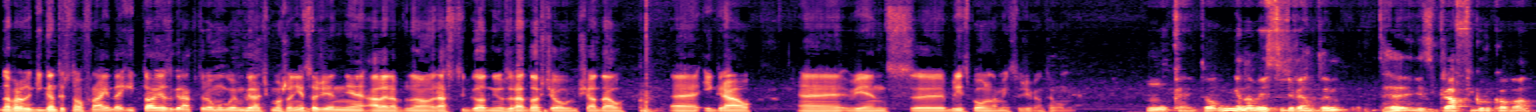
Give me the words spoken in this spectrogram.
naprawdę gigantyczną frajdę i to jest gra, którą mógłbym grać może nie codziennie, ale na pewno raz w tygodniu z radością bym siadał e, i grał, e, więc e, Blitzball na miejscu dziewiątym u mnie. Okej, okay, to u mnie na miejscu dziewiątym jest gra figurkowa,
